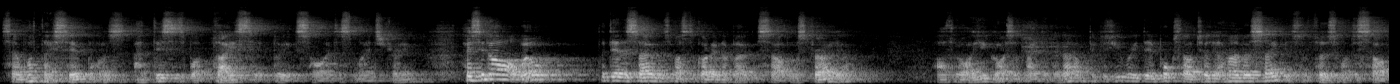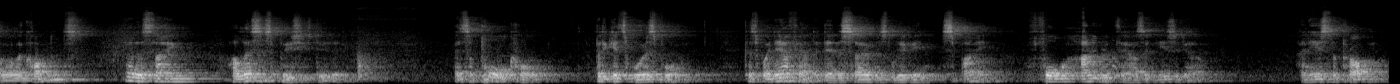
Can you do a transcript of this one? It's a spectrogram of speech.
So what they said was, and this is what they said, being scientists mainstream, they said, oh, well, the Denisovans must have got in a boat and sailed to Australia. I thought, oh, you guys are making it up, because you read their books, they'll tell you Homo sapiens was the first one to sail to all the continents. Now they're saying a lesser species did it. It's a poor call. But it gets worse for them. Because we now found that Denisovans live in Spain 400,000 years ago. And here's the problem.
